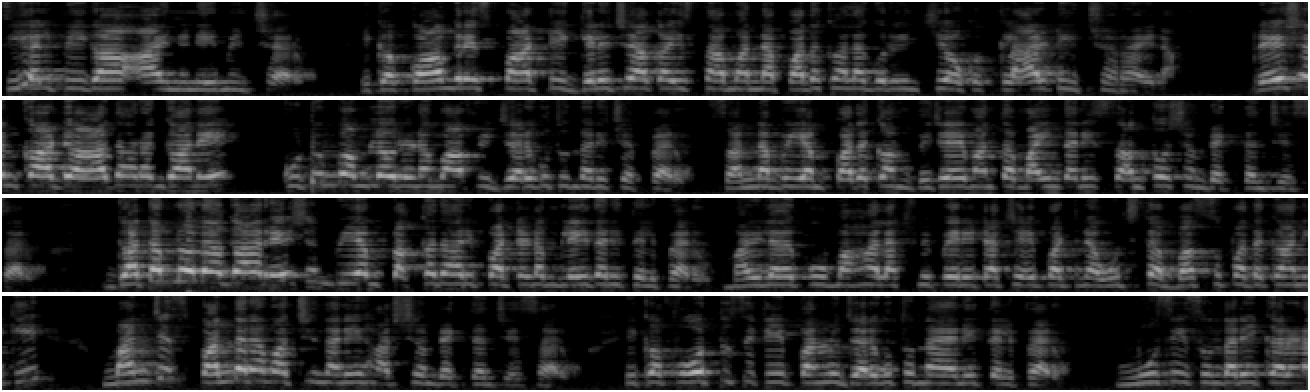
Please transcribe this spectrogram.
సిఎల్పిగా ఆయన నియమించారు. ఇక కాంగ్రెస్ పార్టీ గెలిచాక ఇస్తామన్న పథకాల గురించి ఒక క్లారిటీ ఇచ్చారు ఆయన. రేషన్ కార్డు ఆధారంగానే కుటుంబంలో రుణమాఫీ జరుగుతుందని చెప్పారు. సన్నబియ్యం పథకం విజయవంతమైందని సంతోషం వ్యక్తం చేశారు. గతంలో లాగా రేషన్ బియ్యం పక్కదారి పట్టడం లేదని తెలిపారు. మహిళలకు మహాలక్ష్మి పేరిట చేపట్టిన ఉచిత బస్సు పథకానికి మంచి స్పందన వచ్చిందని హర్షం వ్యక్తం చేశారు. ఇక ఫోర్త్ సిటీ పనులు జరుగుతున్నాయని తెలిపారు. మూసీ సుందరీకరణ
